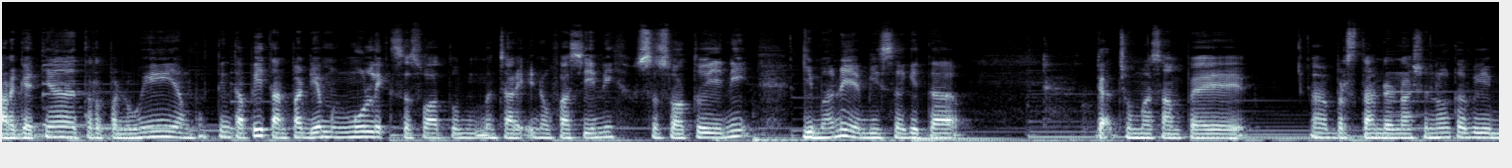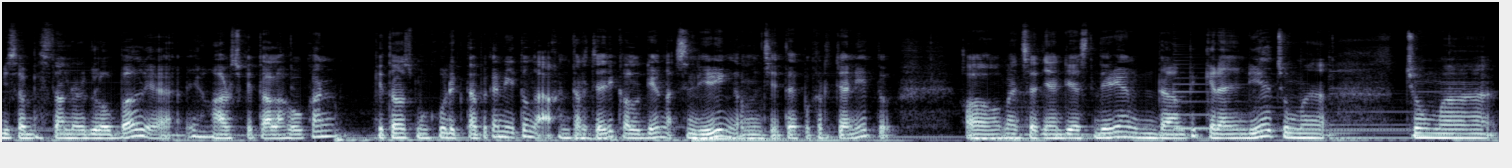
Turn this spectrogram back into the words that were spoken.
targetnya terpenuhi, yang penting tapi tanpa dia mengulik sesuatu, mencari inovasi ini, sesuatu ini gimana ya bisa kita gak cuma sampai uh, berstandar nasional tapi bisa berstandar global ya yang harus kita lakukan kita harus mengkulik. Tapi kan itu nggak akan terjadi kalau dia nggak sendiri nggak mencintai pekerjaan itu. Kalau mindsetnya dia sendiri yang dalam pikirannya dia cuma cuma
